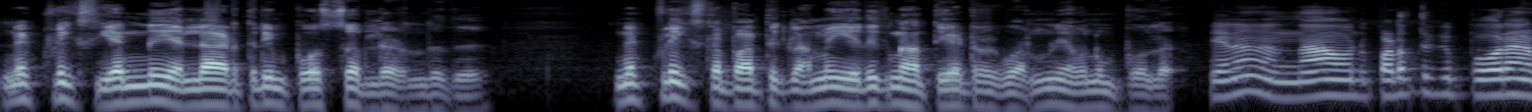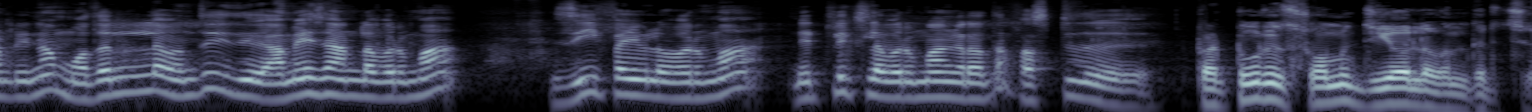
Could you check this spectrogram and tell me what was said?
நெட்ஃப்ளிக்ஸ் என்ன எல்லா இடத்துலையும் போஸ்டரில் இருந்தது. நெட்ஃப்ளிக்ஸில் பார்த்துக்கலாமே எதுக்கு நான் தியேட்டருக்கு வரணும்னு எவனும் போகல ஏன்னா நான் ஒரு படத்துக்கு போறேன் அப்படின்னா முதல்ல வந்து இது அமேசான்ல வருமா ஜி ஃபைவ்ல வருமா நெட்ஃப்ளிக்ஸ்ல வருமாங்கிறது தான் ஃபர்ஸ்ட் இப்போ டூரிஸ்ட் ஹோமு ஜியோவில் வந்துருச்சு.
